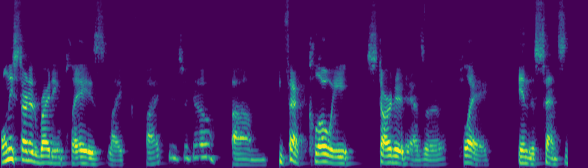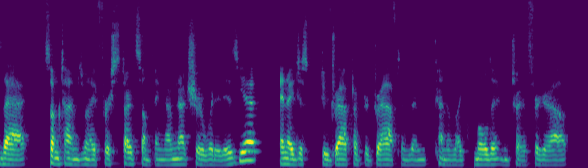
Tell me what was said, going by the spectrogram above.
only started writing plays like five years ago. Um, in fact, Chloe started as a play in the sense that sometimes when I first start something, I'm not sure what it is yet. And I just do draft after draft and then kind of like mold it and try to figure out.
